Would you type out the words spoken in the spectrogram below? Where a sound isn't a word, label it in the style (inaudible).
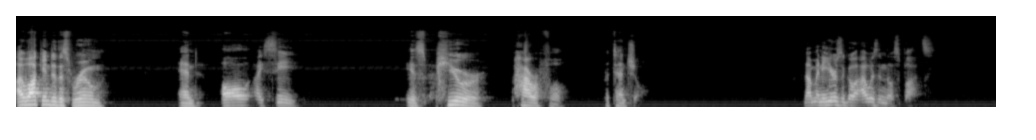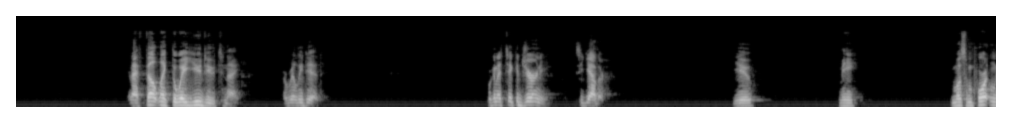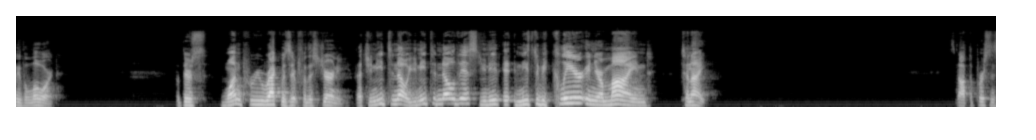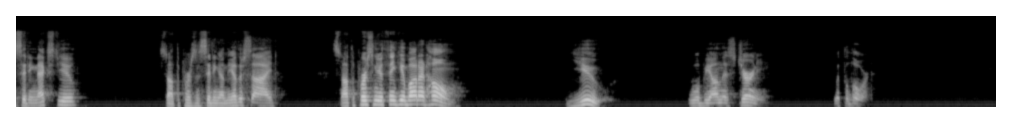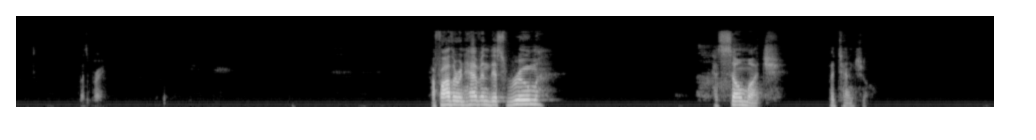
I walk into this room and all I see is pure, powerful potential. Not many years ago, I was in those spots. And I felt like the way you do tonight. I really did. We're going to take a journey together. You, me, most importantly, the Lord. But there's one prerequisite for this journey that you need to know. You need to know this. You need, it needs to be clear in your mind tonight. It's not the person sitting next to you. It's not the person sitting on the other side. It's not the person you're thinking about at home. You will be on this journey with the Lord. Let's pray. Our Father in heaven, this room has so much potential.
